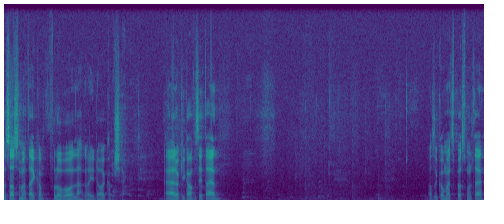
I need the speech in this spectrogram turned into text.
Det satser vi at jeg kan få lov å lære det i dag, kanskje. Eh, dere kan få sitte igjen. Og så kommer et spørsmål til.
